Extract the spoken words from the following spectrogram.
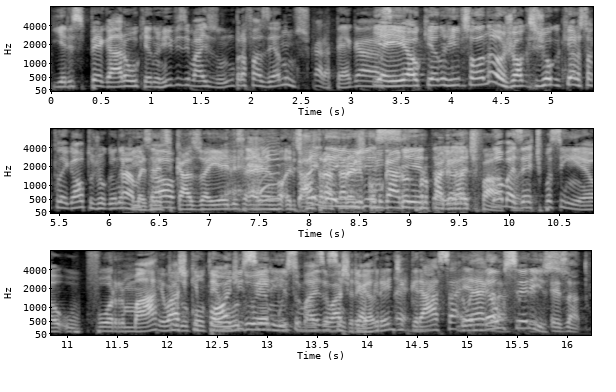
E eles pegaram o Keanu Reeves e mais um pra fazer anúncio. Cara, pega... E aí é o Keanu Reeves falando, não, joga esse jogo aqui, olha só que legal, tô jogando aqui Ah, mas e tal. nesse caso aí eles, é, eles Cai contrataram ele como UGC, garoto tá propaganda ligado? de fato. Não, mas é tipo assim, é o formato Eu acho do que conteúdo pode ser é muito isso, mais mas eu assim, acho tá que a grande graça Não é, não graça. ser isso. Exato.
